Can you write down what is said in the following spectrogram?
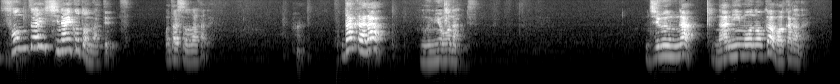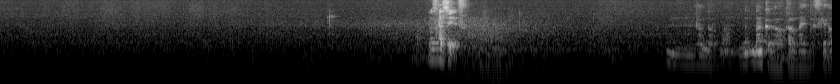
存在しないことになってるんです。私の中で。はい。だから無明なんです。自分が何者かわからない難しいですか？うんなんだろうな。ななんかがわからないんですけど。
